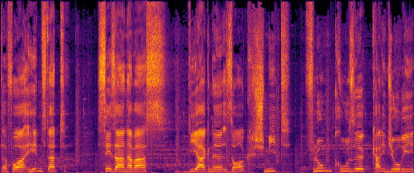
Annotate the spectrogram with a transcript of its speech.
Davor Hedenstadt, Cesar Navas, Diagne, Sorg, Schmid, Flum, Kruse, Caligiuri,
